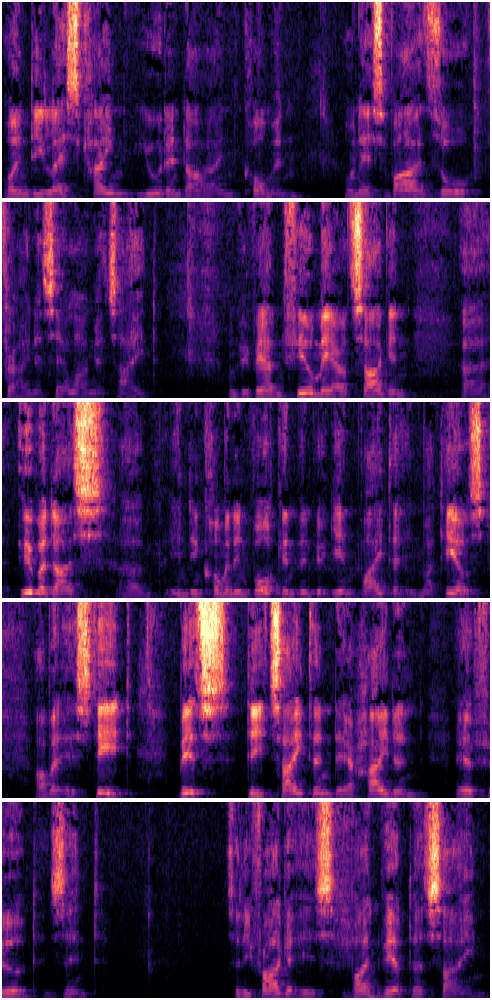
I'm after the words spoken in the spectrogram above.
und die lässt kein Juden da reinkommen. Und es war so für eine sehr lange Zeit. Und wir werden viel mehr sagen äh, über das äh, in den kommenden Wochen, wenn wir gehen weiter in Matthäus. Aber es steht, bis die Zeiten der Heiden erfüllt sind. So die Frage ist, wann wird das sein?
